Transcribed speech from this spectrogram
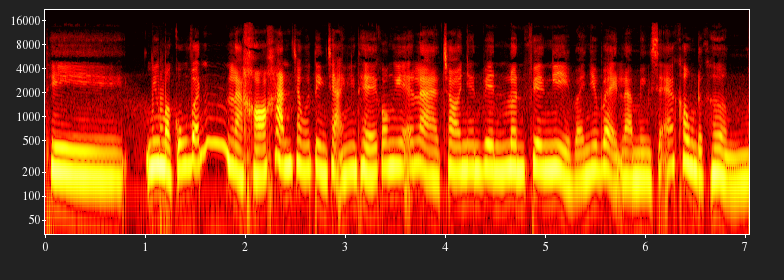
thì nhưng mà cũng vẫn là khó khăn trong cái tình trạng như thế có nghĩa là cho nhân viên luân phiên nghỉ và như vậy là mình sẽ không được hưởng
